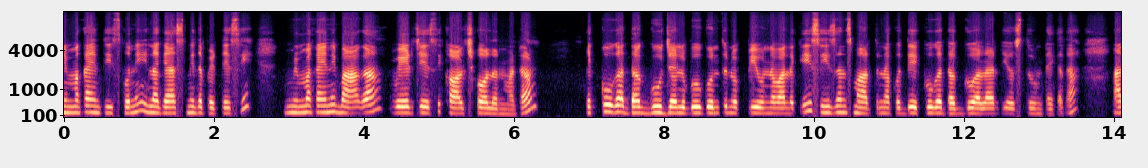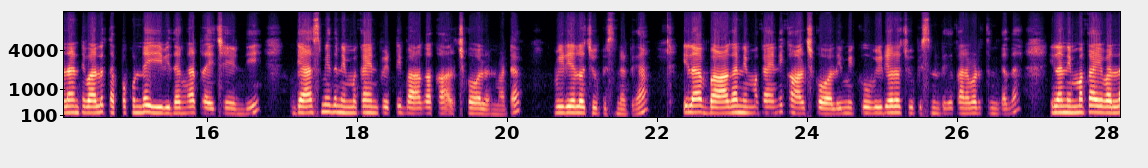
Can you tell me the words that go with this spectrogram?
నిమ్మకాయని తీసుకొని ఇలా గ్యాస్ మీద పెట్టేసి నిమ్మకాయని బాగా వేడి చేసి కాల్చుకోవాలన్నమాట. ఎక్కువగా దగ్గు జలుబు గొంతు నొప్పి ఉన్న వాళ్ళకి సీజన్స్ మారుతున్న కొద్దీ ఎక్కువగా దగ్గు అలాంటివి వస్తూ ఉంటాయి కదా. అలాంటి వాళ్ళు తప్పకుండా ఈ విధంగా ట్రై చేయండి. గ్యాస్ మీద నిమ్మకాయని పెట్టి బాగా కాల్చుకోవాలన్నమాట. వీడియోలో చూపిస్తున్నట్టుగా. ఇలా బాగా నిమ్మకాయని కాల్చుకోవాలి. మీకు వీడియోలో చూపిస్తున్నట్టుగా కనబడుతుంది కదా. ఇలా నిమ్మకాయ వల్ల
